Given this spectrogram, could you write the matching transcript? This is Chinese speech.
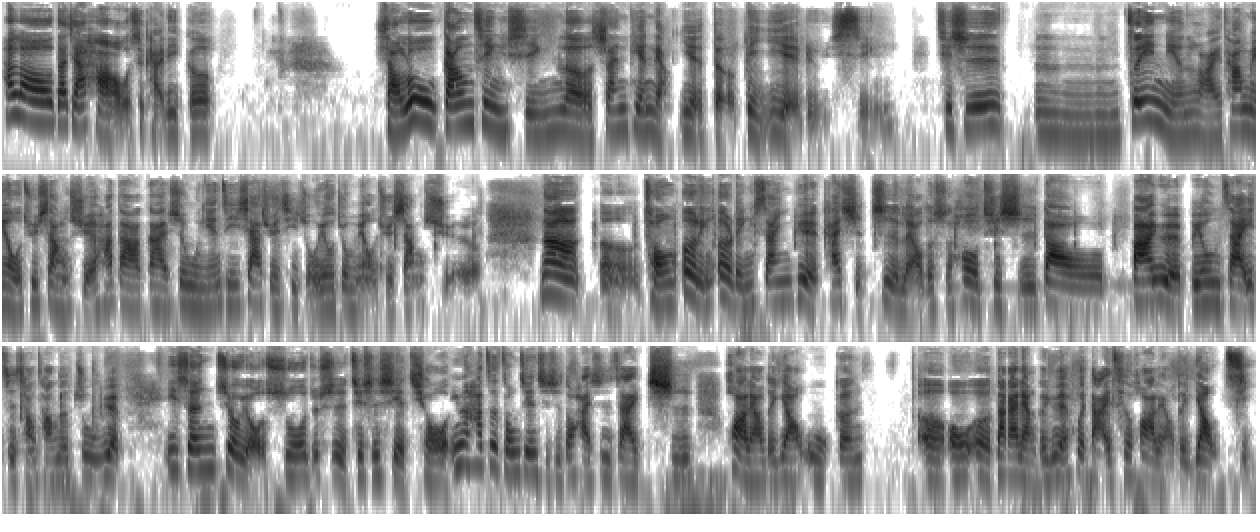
Hello，大家好，我是凯丽哥。小鹿刚进行了三天两夜的毕业旅行，其实。嗯，这一年来他没有去上学，他大概是五年级下学期左右就没有去上学了。那呃，从二零二零三月开始治疗的时候，其实到八月不用再一直常常的住院，医生就有说，就是其实血球，因为他这中间其实都还是在吃化疗的药物，跟呃偶尔大概两个月会打一次化疗的药剂。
